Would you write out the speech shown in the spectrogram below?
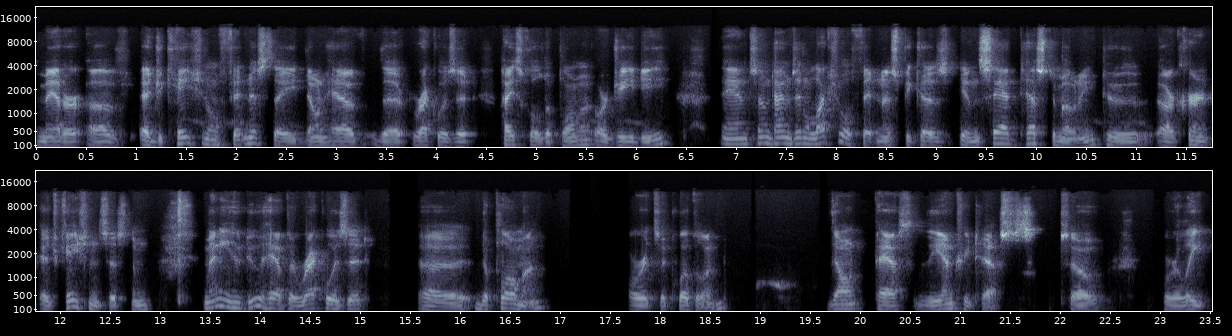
a matter of educational fitness. They don't have the requisite high school diploma or GED, and sometimes intellectual fitness, because in sad testimony to our current education system, many who do have the requisite uh, diploma or its equivalent don't pass the entry tests. So we're elite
